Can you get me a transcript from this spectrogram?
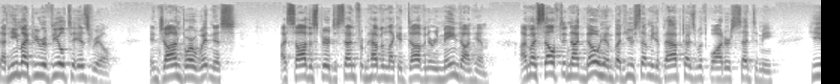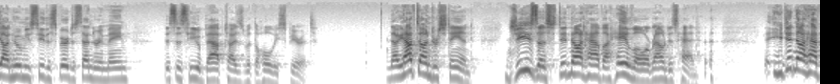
that he might be revealed to Israel. And John bore witness I saw the Spirit descend from heaven like a dove, and it remained on him. I myself did not know him, but he who sent me to baptize with water said to me, He on whom you see the Spirit descend and remain, this is he who baptizes with the Holy Spirit. Now you have to understand, Jesus did not have a halo around his head. he did not have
